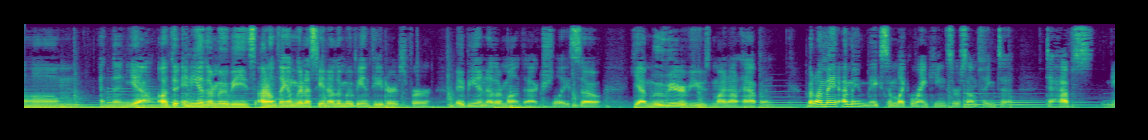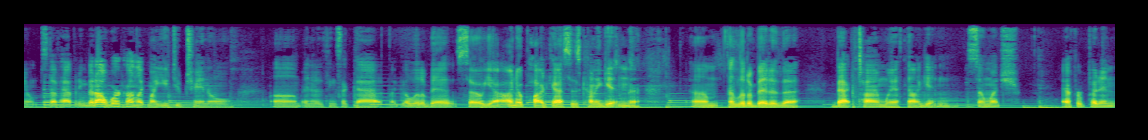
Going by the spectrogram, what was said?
Um, and then yeah, other any other movies? I don't think I'm gonna see another movie in theaters for maybe another month actually. So yeah, movie reviews might not happen, but I may I may make some like rankings or something to to have you know stuff happening. But I'll work on like my YouTube channel um, and other things like that, like a little bit. So yeah, I know podcast is kind of getting the um, a little bit of the back time with not getting so much effort put in.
